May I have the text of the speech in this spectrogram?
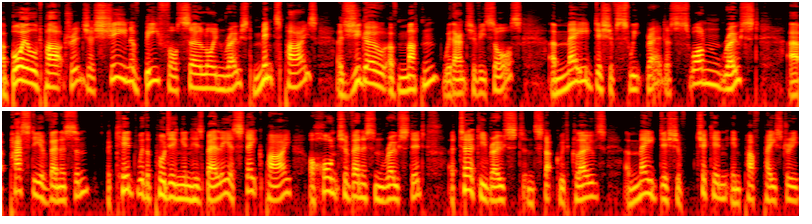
a boiled partridge, a chine of beef or sirloin roast, mince pies, a gigot of mutton with anchovy sauce, a made dish of sweetbread, a swan roast, a pasty of venison, a kid with a pudding in his belly, a steak pie, a haunch of venison roasted, a turkey roast and stuck with cloves, a made dish of chicken in puff pastry,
